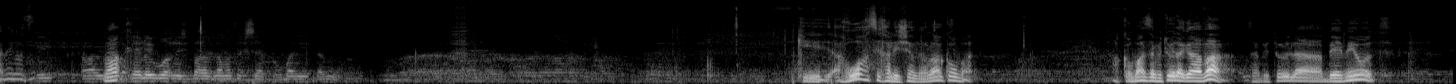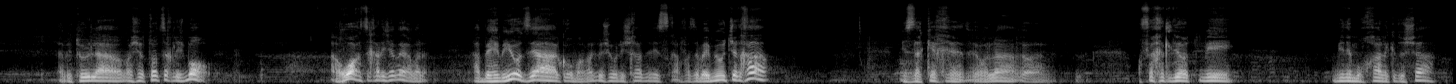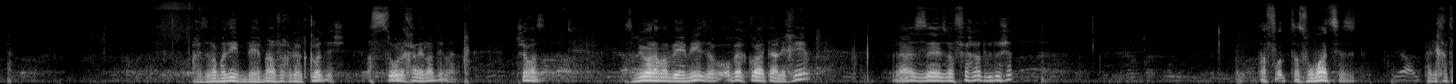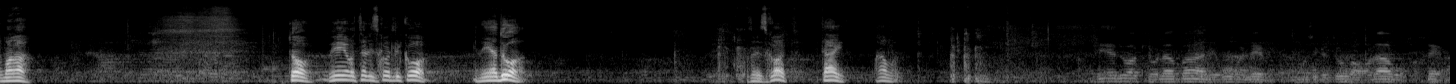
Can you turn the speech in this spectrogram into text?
מה? אבל אחרי לא? כי הרוח צריכה להישבר, לא הקורבן. הקורבן זה ביטוי לגאווה, זה הביטוי לבהמיות, זה הביטוי למה שאותו צריך לשבור. הרוח צריכה להישבר, אבל הבהמיות זה הקורבן, ברגע שהוא נשחט ונסחף, אז הבהמיות שלך מזדככת ועולה, הופכת להיות מנמוכה לקדושה. הרי זה דבר מדהים, בהמה הופכת להיות קודש, אסור לך ליהנות ממנה. תחשוב על זה. אז מעולם הבהמי, זה עובר כל התהליכים, ואז אה, זה הופך להיות קדושה. טרנספורמציה, זה תהליך התמרה. טוב, מי רוצה לזכות לקרוא? הנה ידוע. רוצה לזכות? איתי, בכבוד. אני ידוע כעולה באה על ערעור הלב, כמו שכתוב, העולה על רוחכם.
